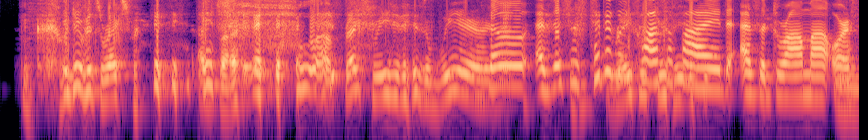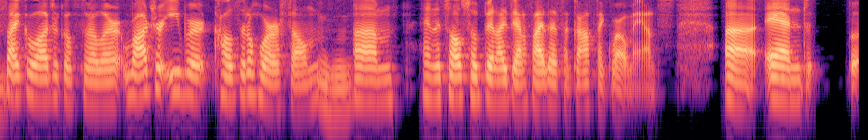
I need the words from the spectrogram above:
I wonder if it's Rex Reed. I'm It's- sorry. Rex Reed is weird. though uh, this is typically classified as a drama or Mm-hmm. a psychological thriller. Roger Ebert calls it a horror film, Mm-hmm. um, and it's also been identified as a gothic romance. Uh, and uh,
